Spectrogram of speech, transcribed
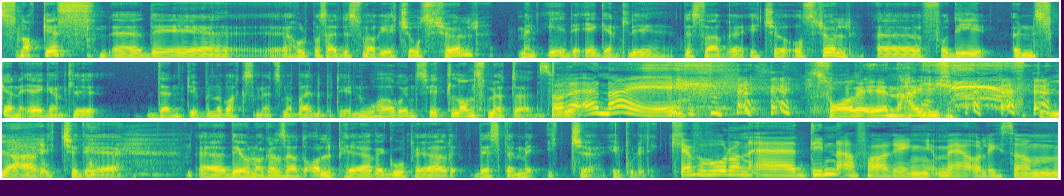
snakkes. Uh, det er holdt på å si dessverre ikke oss sjøl, men er det egentlig dessverre ikke oss sjøl? Eh, fordi ønsker en egentlig den typen oppmerksomhet som Arbeiderpartiet nå har rundt sitt landsmøte? Svaret er nei. Svaret er nei. Du gjør ikke det. Eh, Det er jo noen som sier at all PR er god PR. Det stemmer ikke i politikk. Ja, for Hvordan er din erfaring med å liksom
